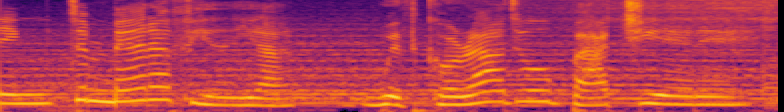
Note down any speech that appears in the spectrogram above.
listening to Metafilia with Corrado Baggieri.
